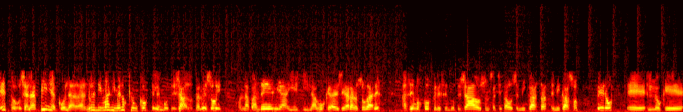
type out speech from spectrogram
Esto, o sea, la piña colada no es ni más ni menos que un cóctel embotellado. Tal vez hoy, con la pandemia y, y la búsqueda de llegar a los hogares, hacemos cócteles embotellados, ensachetados en mi casa, en mi caso, pero eh, lo que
